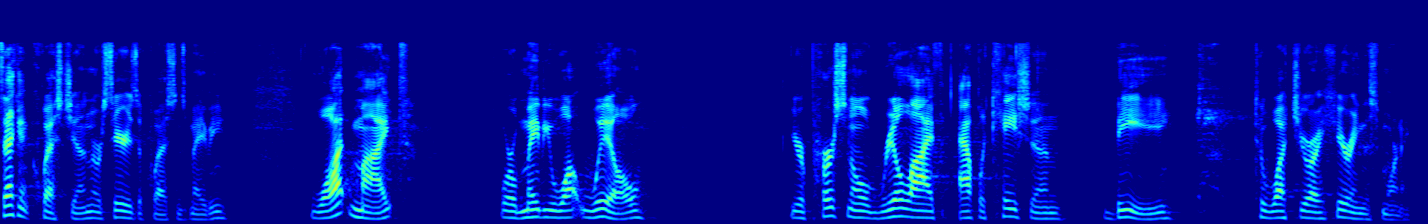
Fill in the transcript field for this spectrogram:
Second question, or series of questions maybe what might, or maybe what will, your personal real life application be to what you are hearing this morning?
